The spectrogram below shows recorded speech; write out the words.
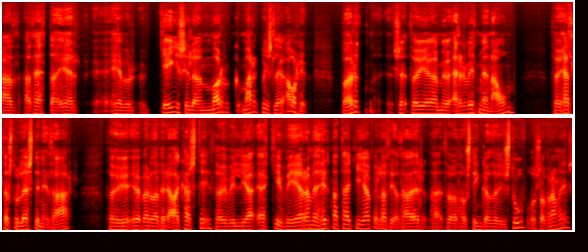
að, að þetta er, hefur geysilega marg, margvísleg áhrif. Börn, þau eiga mjög erfitt með nám, þau heldast úr lestinni þar, þau verða fyrir aðkasti, þau vilja ekki vera með heyrnatæki jáfnvel því að það er, það, þá stinga þau í stúf og svo framvegis.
